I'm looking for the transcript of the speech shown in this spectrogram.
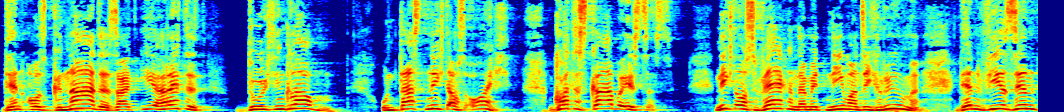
Denn aus Gnade seid ihr errettet durch den Glauben. Und das nicht aus euch. Gottes Gabe ist es. Nicht aus Werken, damit niemand sich rühme. Denn wir sind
